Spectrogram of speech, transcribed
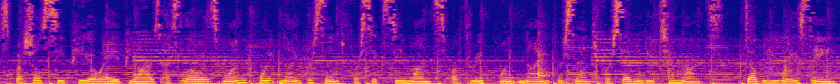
special CPO APRs as low as 1.9% for 60 months or 3.9% for 72 months. WAC,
